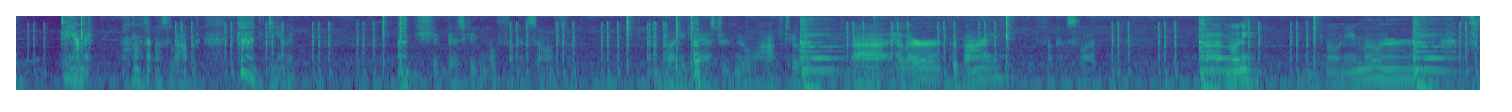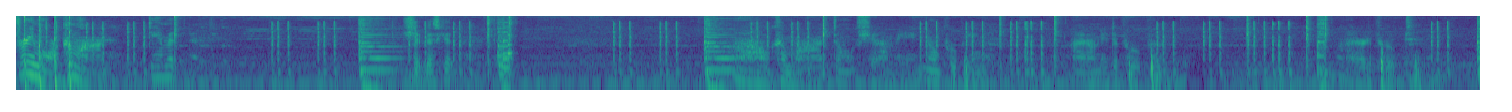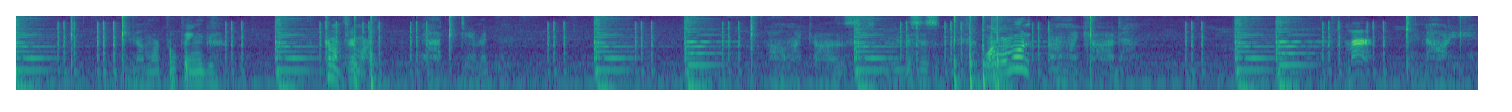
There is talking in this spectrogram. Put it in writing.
Damn it. Oh, that was loud. God damn it. Shit biscuit can go fuck itself. Bunny bastard can go hop to it. Uh, hello. Goodbye. Fucking slut. Uh, Mooney. Mooney Mooner. Three more. Come on. Damn it. Shit biscuit. Oh, come on. Don't shit on me. No pooping. I don't need to poop. I already pooped. No more pooping. Come on, three more. God damn it. Oh my god, this is, one more moon. Oh my god. Naughty.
